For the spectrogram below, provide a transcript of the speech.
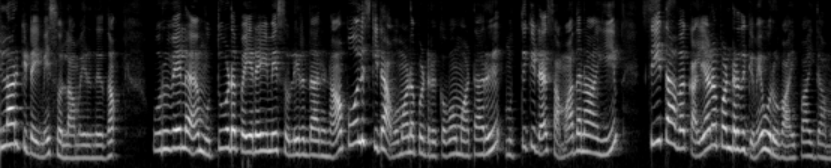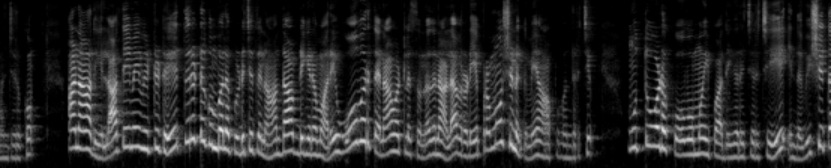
எல்லார்கிட்டையுமே சொல்லாமல் இருந்தது தான் ஒருவேளை முத்துவோட பெயரையுமே சொல்லியிருந்தாருன்னா போலீஸ்கிட்ட அவமானப்பட்டிருக்கவும் மாட்டார். முத்துக்கிட்ட சமாதானம் ஆகி சீதாவை கல்யாணம் பண்ணுறதுக்குமே ஒரு வாய்ப்பாக இது அமைஞ்சிருக்கும். ஆனால் அது எல்லாத்தையுமே விட்டுட்டு திருட்டு கும்பலை பிடிச்சது நான் தான் அப்படிங்கிற மாதிரி ஓவர் தெனாவட்டில் சொன்னதுனால அவருடைய ப்ரமோஷனுக்குமே ஆப்பு வந்துருச்சு. முத்துவோட கோவமும் இப்போ அதிகரிச்சிருச்சு. இந்த விஷயத்த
